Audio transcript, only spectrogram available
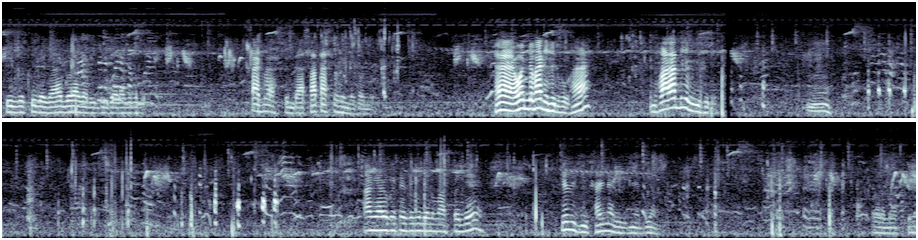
দুই হ্যাঁ ওই পানি ফিরবো হ্যাঁ ভাড়া দিয়ে দিবি ফিরে আমি আরও কইতেছি বুঝলেন মাছ পাইলে কেজি দি খাই না কেজি নিয়ে মাছ কিনে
